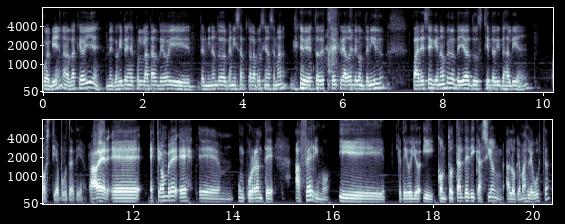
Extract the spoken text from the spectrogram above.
Pues bien, la verdad es que, oye, me cogiste por la tarde hoy terminando de organizar toda la próxima semana. Esto de ser creador de contenido parece que no, pero te lleva tus siete horitas al día, ¿eh? Hostia puta, tío. A ver, eh, este hombre es eh, un currante aférrimo y, ¿qué te digo yo? Y con total dedicación a lo que más le gusta.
